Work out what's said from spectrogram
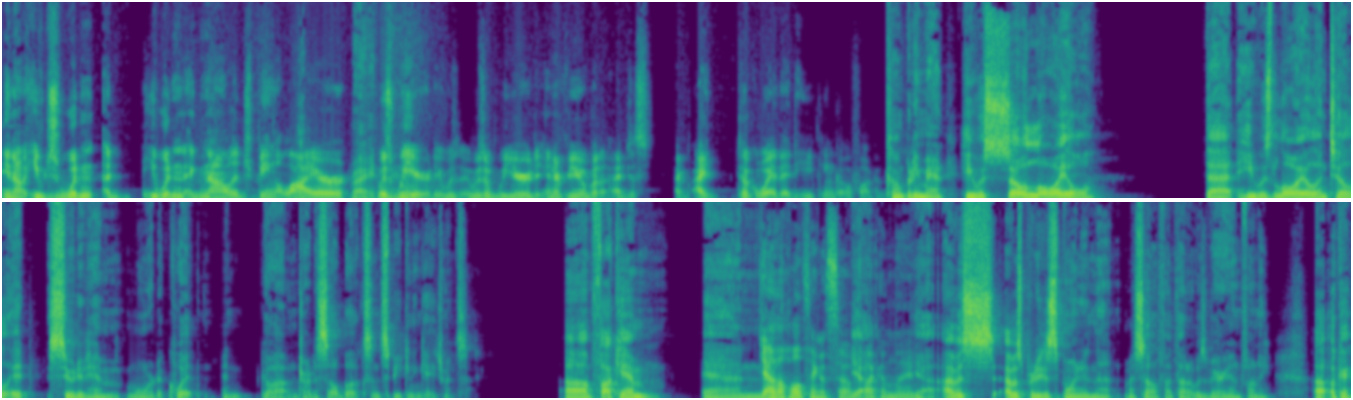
you know, he just wouldn't uh, he wouldn't acknowledge being a liar. Right. It was weird. It was it was a weird interview, but I just I, I took away that he can go fucking. Company man. He was so loyal that he was loyal until it suited him more to quit and go out and try to sell books and speaking engagements. Uh, fuck him. And yeah, the whole thing was so yeah, fucking lame. Yeah, I was I was pretty disappointed in that myself. I thought it was very unfunny. Uh, okay,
